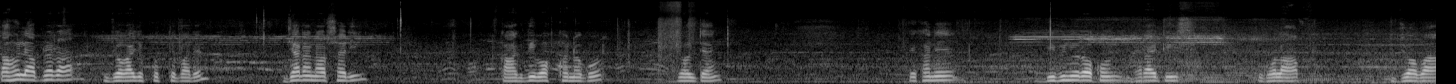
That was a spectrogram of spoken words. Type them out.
তাহলে আপনারা যোগাযোগ করতে পারেন। জানা নার্সারি, কাকদ্বীপ অক্ষনগর জল ট্যাঙ্ক। এখানে বিভিন্ন রকম ভ্যারাইটিস গোলাপ, জবা,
